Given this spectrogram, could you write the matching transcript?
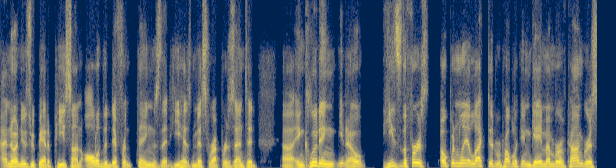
I know at Newsweek we had a piece on all of the different things that he has misrepresented, uh, including, you know, he's the first openly elected Republican gay member of Congress,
